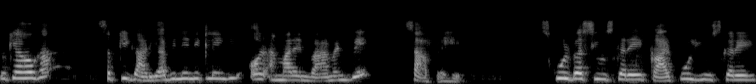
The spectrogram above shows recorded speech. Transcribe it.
तो क्या होगा? सबकी गाड़ियाँ भी नहीं निकलेंगी और हमारा एनवायरमेंट भी साफ़ रहेगा। स्कूल बस यूज़ करें कारपूल यूज़ करें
